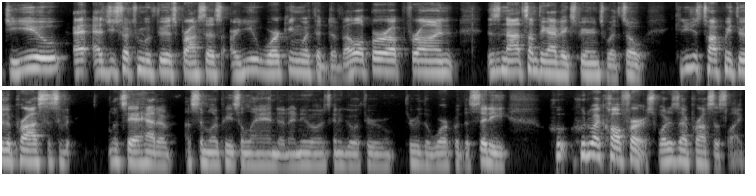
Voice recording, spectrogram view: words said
do you as you start to move through this process are you working with a developer up front this is not something i've experienced with. So can you just talk me through the process of let's say i had a, a similar piece of land and i knew i was going to go through through the work with the city. Who, who do i call first? What is that process like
